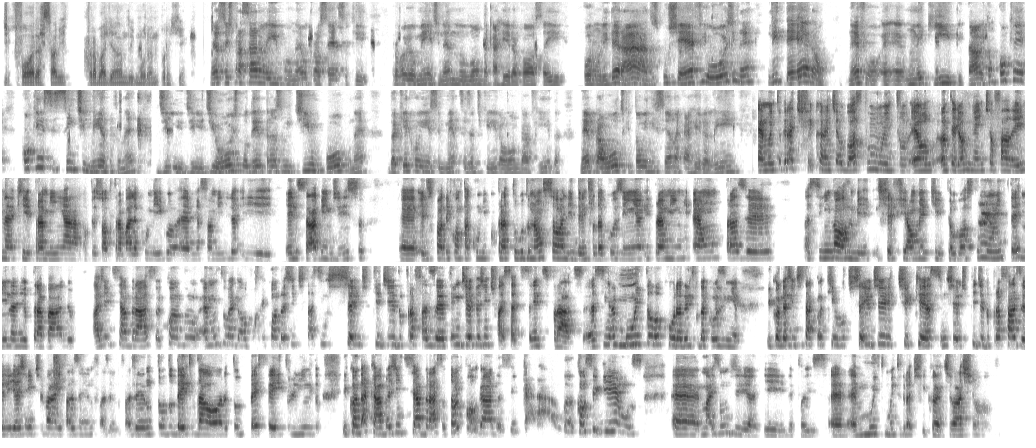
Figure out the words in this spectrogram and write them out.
de fora, sabe, trabalhando e morando por aqui. É, vocês passaram aí né, o processo que provavelmente, né, no longo da carreira vossa aí foram liderados por chefe, hoje, né, lideram, né, é, é, uma equipe e tal. Então, qual que é, qual que é esse sentimento, né, de, de, de hoje poder transmitir um pouco, né, daquele conhecimento que vocês adquiriram ao longo da vida, né, para outros que estão iniciando a carreira ali. É muito gratificante, eu gosto muito. Eu anteriormente eu falei, né, que para mim a, o pessoal que trabalha comigo é minha família e eles sabem disso. É, eles podem contar comigo para tudo, não só ali dentro da cozinha. E para mim é um prazer assim enorme chefiar uma equipe. Eu gosto muito. Termina ali o trabalho, a gente se abraça quando é muito legal, porque quando a gente está assim, cheio de pedido para fazer, tem dia que a gente faz 700 pratos. É assim, é muita loucura dentro da cozinha. E quando a gente está com aquilo cheio de tique, assim, cheio de pedido para fazer, e a gente vai fazendo, fazendo, fazendo, tudo dentro da hora, tudo perfeito, lindo. E quando acaba, a gente se abraça tão empolgado, assim, caramba, conseguimos! É, mais um dia. E depois é, é muito, muito gratificante. Eu acho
